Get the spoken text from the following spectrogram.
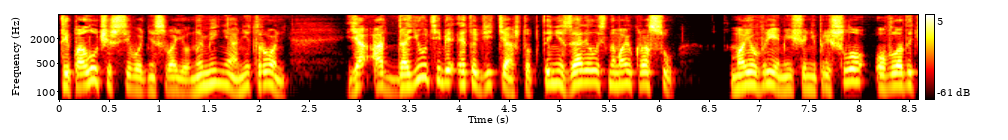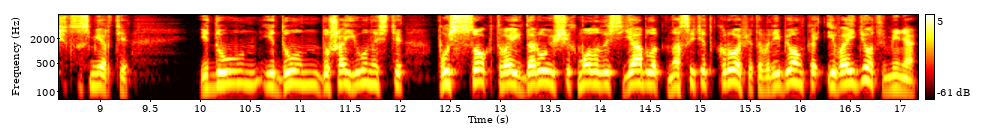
«Ты получишь сегодня свое, но меня не тронь. Я отдаю тебе это дитя, чтобы ты не зарилась на мою красу. Мое время еще не пришло, о владычица смерти. Идун, идун, душа юности, пусть сок твоих дарующих молодость яблок насытит кровь этого ребенка и войдет в меня».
